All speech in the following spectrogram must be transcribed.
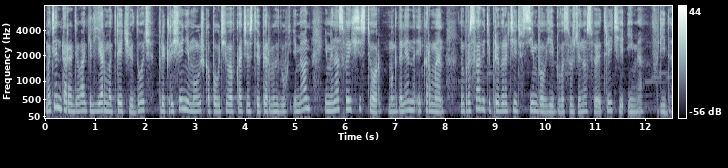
Матильда родила Гильермо третью дочь. При крещении малышка получила в качестве первых двух имен имена своих сестер Магдалена и Кармен, но прославить и превратить в символ ей было суждено свое третье имя – Фрида.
